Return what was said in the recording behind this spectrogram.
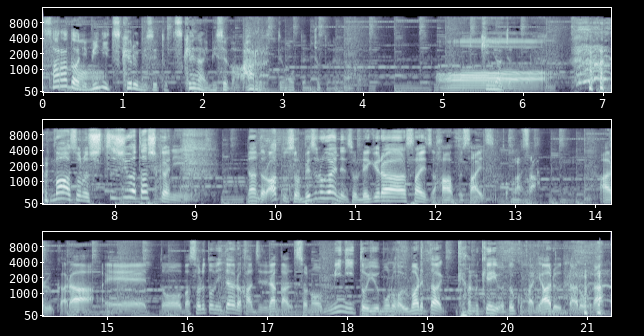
サラダにミニつける店とつけない店があるって思ってねちょっとねなんか。あ。気になっちゃう。まあ、その質地は確かに、なんだろう、あとその別の概念でそのレギュラーサイズ、ハーフサイズとかさ、あるから、えーっと、まあ、それと似たような感じで、なんか、その、ミニというものが生まれた、あの、経緯はどこかにあるんだろうな、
